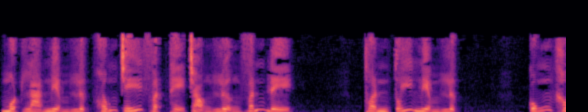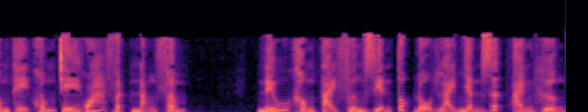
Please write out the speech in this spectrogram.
Một là niệm lực khống chế vật thể trọng lượng vấn đề. Thuần túy niệm lực. Cũng không thể khống chế quá vật nặng phẩm. Nếu không tại phương diện tốc độ lại nhận rất ảnh hưởng.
